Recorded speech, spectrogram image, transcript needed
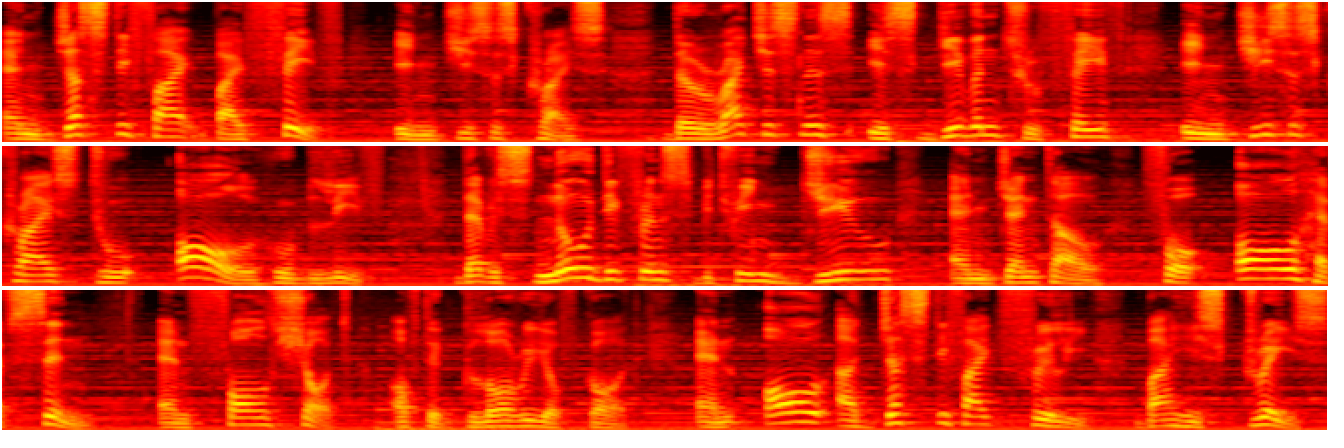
and justified by faith in Jesus Christ. The righteousness is given through faith in Jesus Christ to all who believe. There is no difference between Jew and Gentile, for all have sinned and fall short of the glory of God, and all are justified freely by His grace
